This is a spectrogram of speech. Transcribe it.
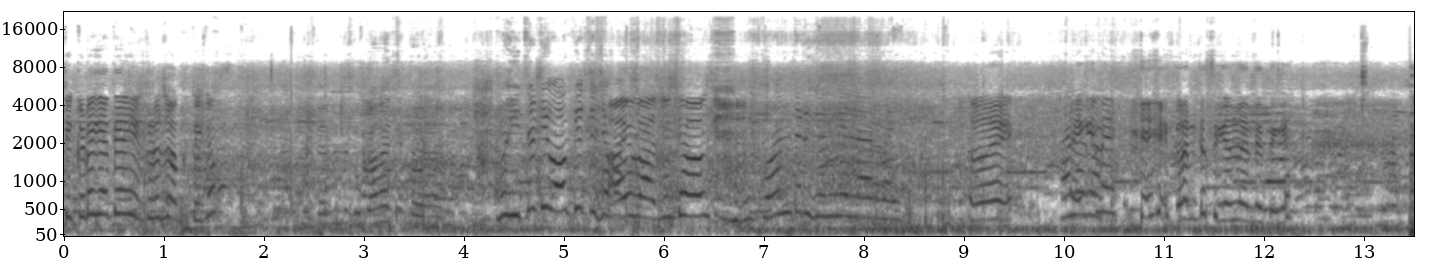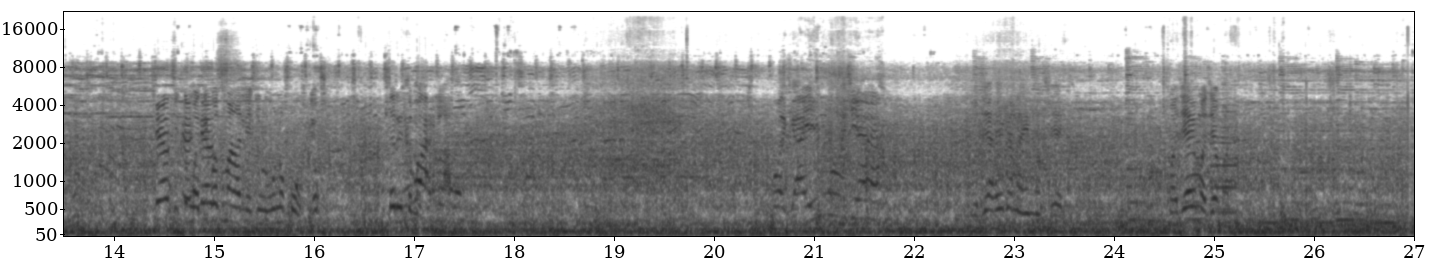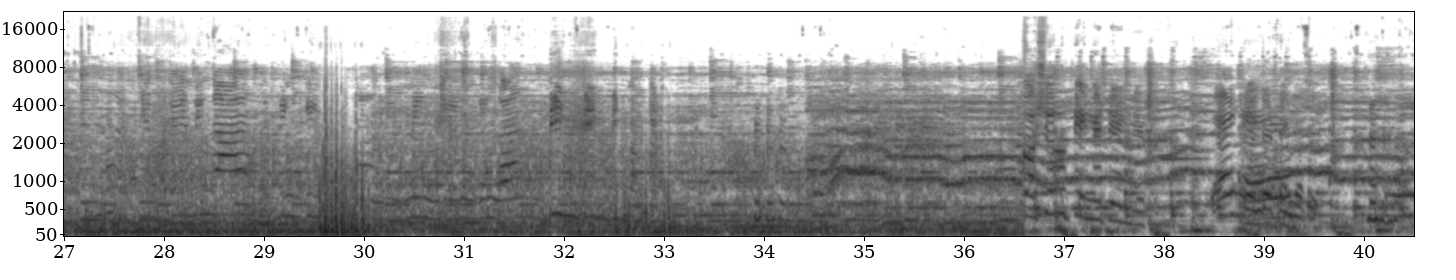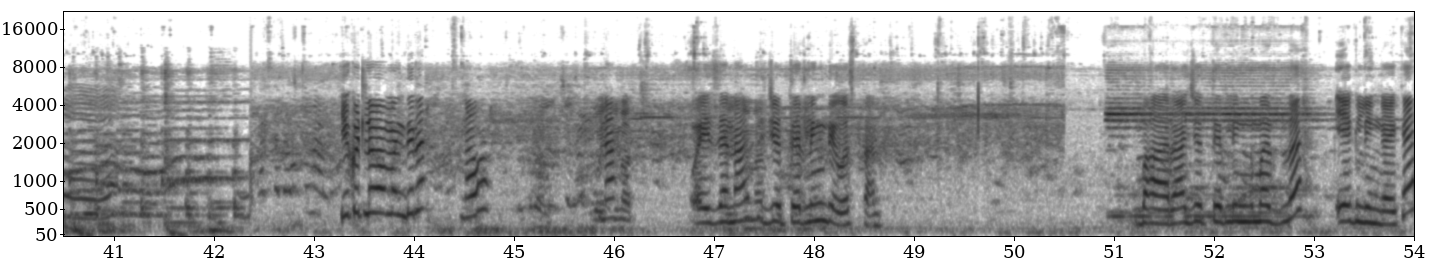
तिकडे घेते इकडे जगते का? मग इथं ठेवा की तुझ्या आई बाजू ठेव कोण तरी घेऊन गेला होय. आहे की नाही? कोण कसं घेऊन जाते ते का मध्ये म्हणाले तू नको. येऊ. तरी आहे मजा. मजा आहे का नाही मजा आहे? मजा आहे मजा म्हण हे कुठलं मंदिर नाव? ना? वैजनाथ ज्योतिर्लिंग देवस्थान. बारा ज्योतिर्लिंग मधलं एक लिंग आहे का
